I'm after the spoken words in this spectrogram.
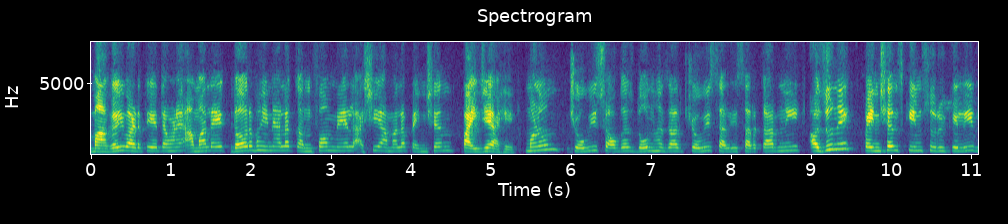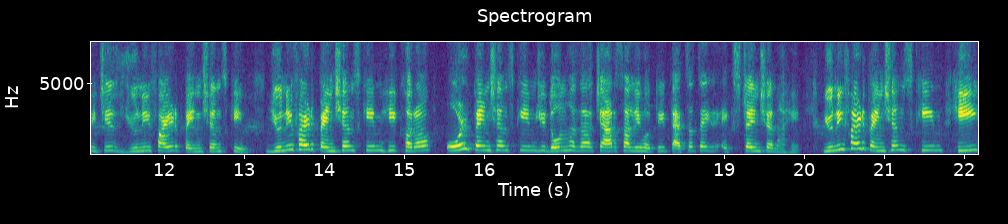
महागाई वाढते त्यामुळे आम्हाला एक दर महिन्याला कन्फर्म मिळेल अशी आम्हाला पेन्शन पाहिजे आहे. म्हणून चोवीस ऑगस्ट दोन हजार चोवीस साली सरकारने अजून एक पेन्शन स्कीम सुरू केली which is unified pension scheme unified pension scheme ही खरं ओल्ड पेन्शन स्कीम जी दोन हजार चार साली होती त्याचंच एक एक्सटेन्शन आहे. युनिफाईड पेन्शन स्कीम ही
